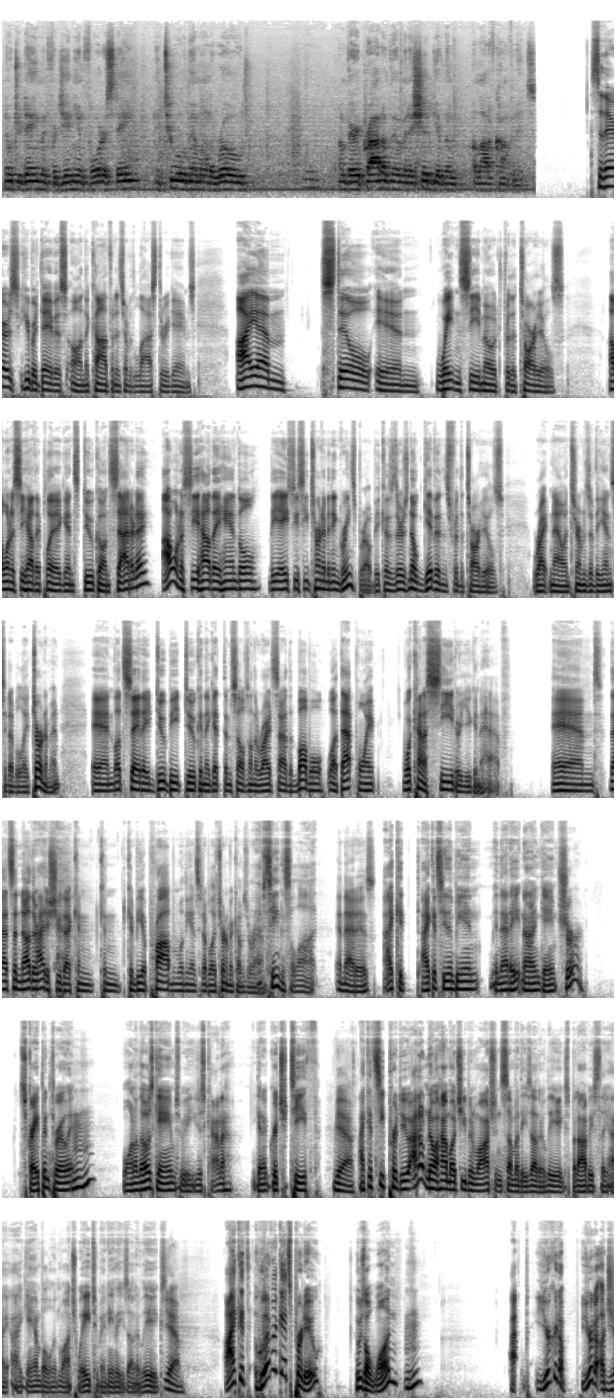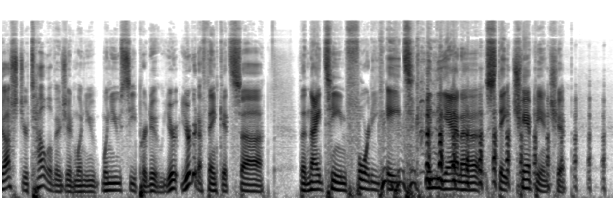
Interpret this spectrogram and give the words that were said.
Notre Dame and Virginia and Florida State, and two of them on the road. I'm very proud of them, and it should give them a lot of confidence. So there's Hubert Davis on the confidence over the last three games. I am still in wait and see mode for the Tar Heels. I want to see how they play against Duke on Saturday. I want to see how they handle the ACC tournament in Greensboro because there's no givens for the Tar Heels right now in terms of the NCAA tournament. And let's say they do beat Duke and they get themselves on the right side of the bubble. Well, at that point, what kind of seed are you going to have? And that's another I- issue that can can can be a problem when the NCAA tournament comes around. I've seen this a lot. And that is I could I could see them being in that eight nine game, sure. Scraping through it. Mm-hmm. One of those games where you just kind of you gotta grit your teeth. Yeah. I could see Purdue. I don't know how much you've been watching some of these other leagues, but obviously I, I gamble and watch way too many of these other leagues. Yeah. I could whoever gets Purdue, who's a one, Mm-hmm. I, you're gonna you're gonna adjust your television when you when you see Purdue. You're you're gonna think it's uh, the 1948 Indiana State Championship.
